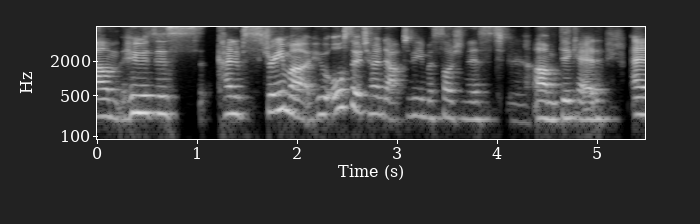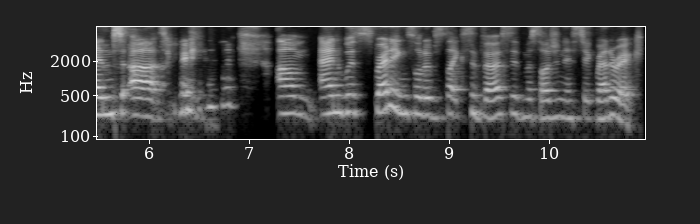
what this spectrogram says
um, who is this kind of streamer who also turned out to be a misogynist um, dickhead and uh, um, and was spreading sort of like subversive misogynistic rhetoric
